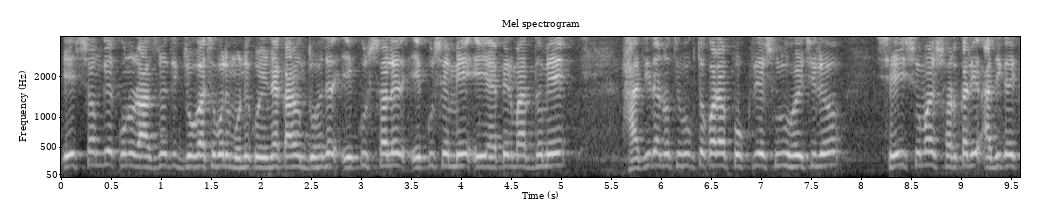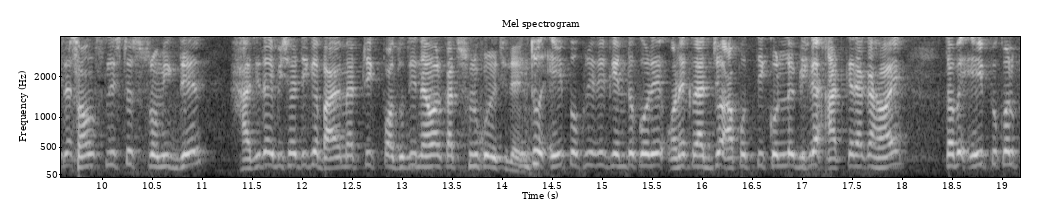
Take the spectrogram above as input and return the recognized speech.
এর সঙ্গে কোনো রাজনৈতিক যোগ আছে বলে মনে করি না, কারণ দু হাজার একুশ সালের একুশে মে এই অ্যাপের মাধ্যমে হাজিরা নথিভুক্ত করার প্রক্রিয়া শুরু হয়েছিল। সেই সময় সরকারি আধিকারিকরা সংশ্লিষ্ট শ্রমিকদের হাজিরার বিষয়টিকে বায়োমেট্রিক পদ্ধতি নেওয়ার কাজ শুরু করেছিলেন। কিন্তু এই প্রক্রিয়াকে কেন্দ্র করে অনেক রাজ্য আপত্তি করলে বিষয়ে আটকে রাখা হয়। তবে এই প্রকল্প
